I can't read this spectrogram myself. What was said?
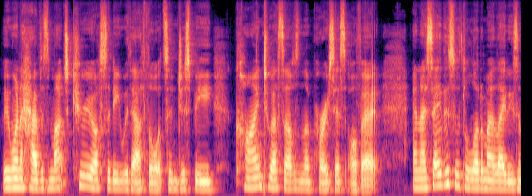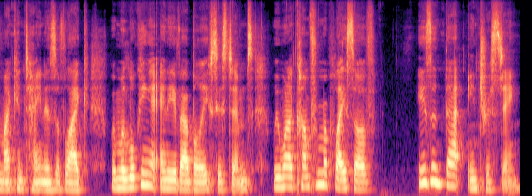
We want to have as much curiosity with our thoughts and just be kind to ourselves in the process of it. And I say this with a lot of my ladies in my containers of like, when we're looking at any of our belief systems, we want to come from a place of, isn't that interesting?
